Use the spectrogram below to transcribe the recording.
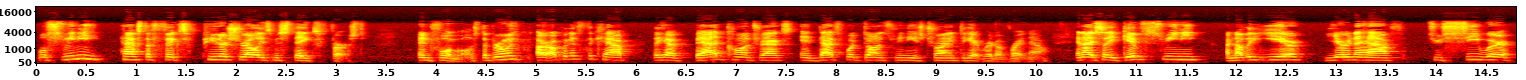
well, Sweeney has to fix Peter Chiarelli's mistakes first and foremost. The Bruins are up against the cap. They have bad contracts, and that's what Don Sweeney is trying to get rid of right now. And I say, give Sweeney another year, year and a half to see where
